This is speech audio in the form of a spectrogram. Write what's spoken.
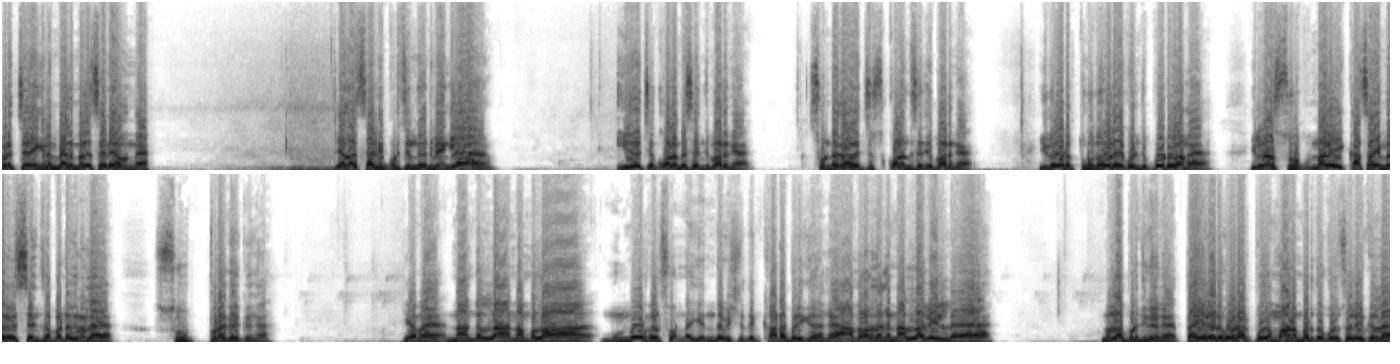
பிரச்சனைகளும் மேல மேல சரியாகுங்க. ஏங்க சளி பிடிச்சிருந்ததுன்னு இதை வச்சு குழம்பு செஞ்சு பாருங்க. சுண்டக்காய் வச்சு குழம்பு செஞ்சு பாருங்க. இதோட தூதுவலையை கொஞ்சம் போடுவாங்க இல்லைன்னா சூப் மாதிரி கசாய் மாதிரி செஞ்சு சாப்பாட்டுக்கிறனால சூப்பராக கேட்குங்க ஏமா நாங்கள்லாம் நம்மலாம் முன்னோர்கள் சொன்ன எந்த விஷயத்தையும் கடைபிடிக்கிறாங்க அதனால தாங்க நல்லாவே இல்லை. நல்லா புரிஞ்சுக்கோங்க. தைராய்டுக்கு ஒரு அற்புதமான மருத்துவ குழு சொல்லியிருக்கல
